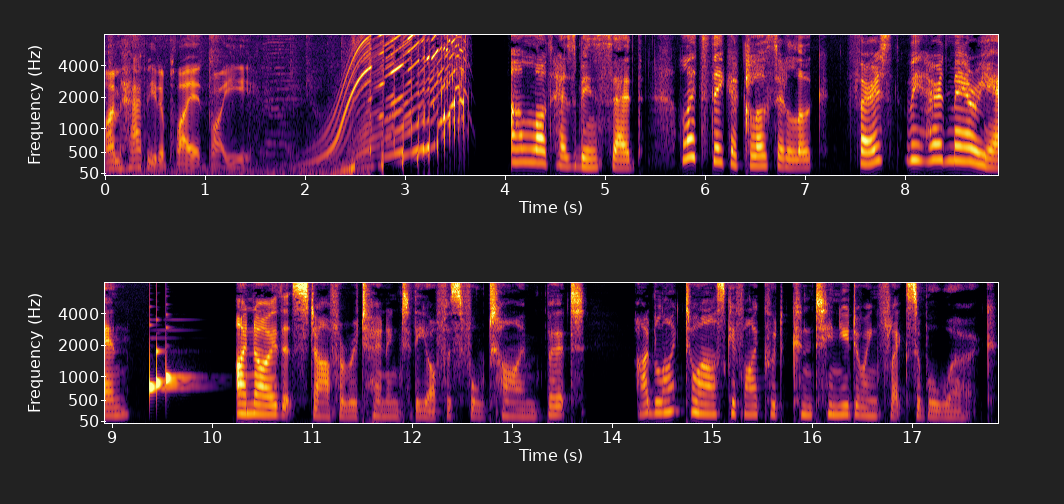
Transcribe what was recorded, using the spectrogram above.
I'm happy to play it by ear. A lot has been said. Let's take a closer look. First, we heard Marianne. I know that staff are returning to the office full time, but I'd like to ask if I could continue doing flexible work.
